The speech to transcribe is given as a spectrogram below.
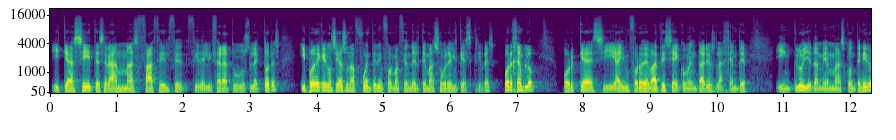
y que así te será más fácil fidelizar a tus lectores y puede que consigas una fuente de información del tema sobre el que escribes. Por ejemplo, porque si hay un foro de debate, si hay comentarios, la gente incluye también más contenido.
